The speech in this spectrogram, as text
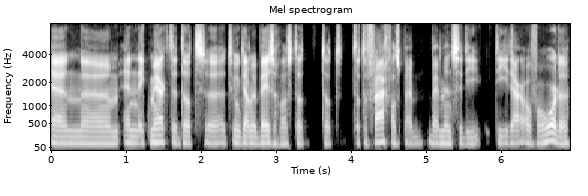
En, um, en ik merkte dat uh, toen ik daarmee bezig was, dat, dat, dat de vraag was bij, bij mensen die, die daarover hoorden:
